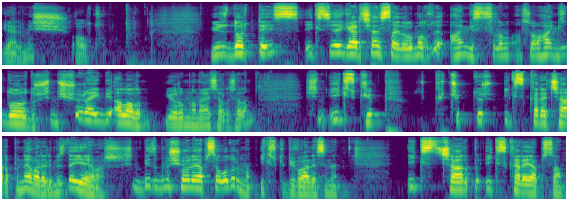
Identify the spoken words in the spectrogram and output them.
gelmiş oldu. 104'teyiz. X, Y gerçel sayılar olmak üzere hangisi sıralama, hangisi doğrudur? Şimdi şurayı bir alalım. Yorumlamaya çalışalım. Şimdi x küp küçüktür. x kare çarpı ne var elimizde? Y var. Şimdi biz bunu şöyle yapsak olur mu? x küp ifadesini. x çarpı x kare yapsam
